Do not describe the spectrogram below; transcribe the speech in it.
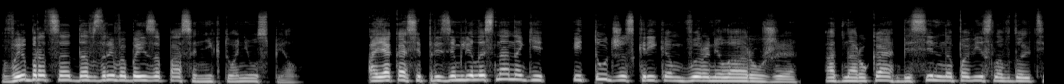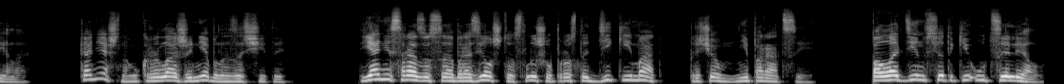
Выбраться до взрыва боезапаса никто не успел. Аякаси приземлилась на ноги и тут же с криком выронила оружие. Одна рука бессильно повисла вдоль тела. Конечно, у крыла же не было защиты. Я не сразу сообразил, что слышу просто дикий мат, причем не по рации. Паладин все-таки уцелел.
